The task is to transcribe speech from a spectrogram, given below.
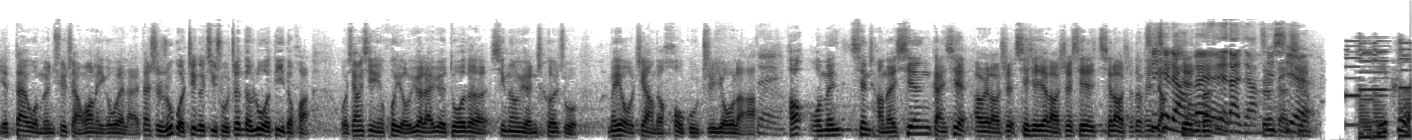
也带我们去展望了一个未来。但是如果这个技术真的落地的话，我相信会有越来越多的新能源车主没有这样的后顾之忧了啊。对好，我们现场呢先感谢二位老师，谢谢叶老师，谢谢齐老师的分享，谢谢两位，谢谢大家谢谢。极客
